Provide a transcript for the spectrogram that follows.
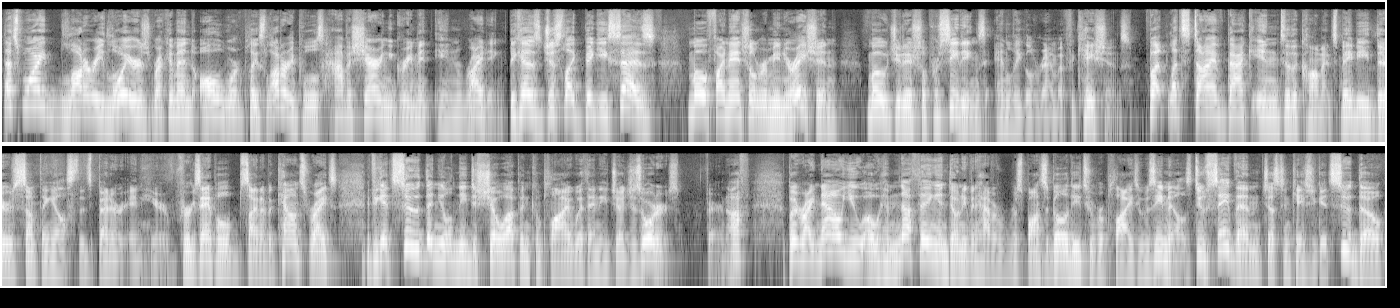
That's why lottery lawyers recommend all workplace lottery pools have a sharing agreement in writing. Because just like Biggie says, mo financial remuneration, mo judicial proceedings, and legal ramifications. But let's dive back into the comments. Maybe there's something else that's better in here. For example, Sign Up Accounts writes, if you get sued, then you'll need to show up and comply with any judge's orders. Fair enough. But right now, you owe him nothing and don't even have a responsibility to reply to his emails. Do save them just in case you get sued, though.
